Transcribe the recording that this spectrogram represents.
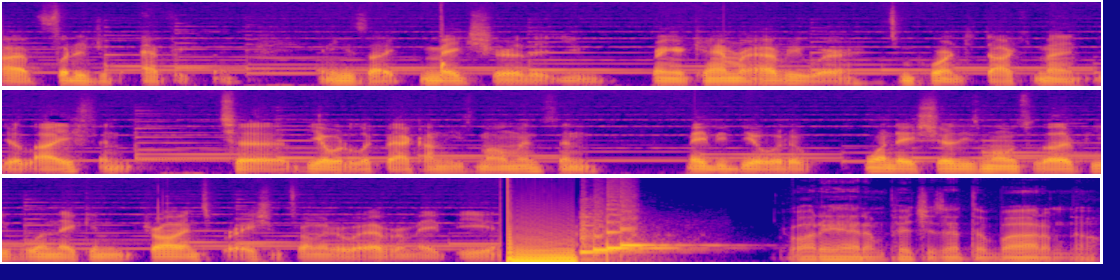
I have footage of everything," and he's like, "Make sure that you bring a camera everywhere. It's important to document your life and to be able to look back on these moments and maybe be able to one day share these moments with other people and they can draw inspiration from it or whatever it may be." Why they had them pictures at the bottom though?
